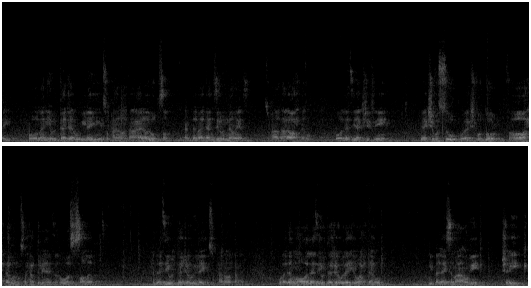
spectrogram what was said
أي هو من يلتجأ إليه سبحانه وتعالى ويقصد عندما تنزل النوازل سبحانه وتعالى وحده هو الذي يكشف إيه؟ يكشف السوء ويكشف الضر فهو وحده المستحق لهذا هو الصمد الذي يلتجأ إليه سبحانه وتعالى وأدام هو الذي يلتجأ إليه وحده يبقى ليس معه إيه؟ شريك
